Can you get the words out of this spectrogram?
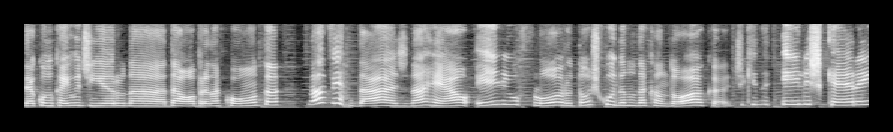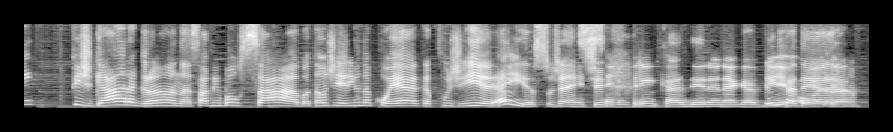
né, quando caiu o dinheiro na, da obra na conta, na verdade, na real, ele e o Floro estão escudando da Candoca de que eles querem fisgar a grana, sabe, embolsar, botar o dinheirinho na cueca, fugir. É isso, gente. Sim, brincadeira, né, Gabi? Brincadeira. Olha,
